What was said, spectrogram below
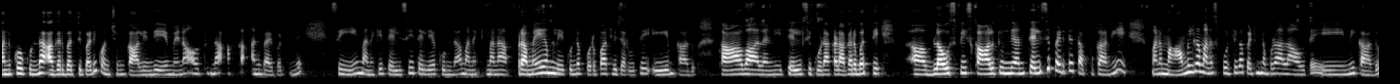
అనుకోకుండా అగరబత్తి పడి కొంచెం కాలింది. ఏమైనా అవుతుందా అక్క అని భయపడుతుంది. సి మనకి తెలిసి తెలియకుండా మనకి మన ప్రమేయం లేకుండా పొరపాట్లు జరిగితే ఏం కాదు. కావాలని తెలిసి కూడా అక్కడ అగరబత్తి బ్లౌజ్ పీస్ కాలుతుంది అని తెలిసి పెడితే తప్పు. కానీ మనం మామూలుగా మనస్ఫూర్తిగా పెట్టినప్పుడు అలా అవుతే ఏమీ కాదు.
